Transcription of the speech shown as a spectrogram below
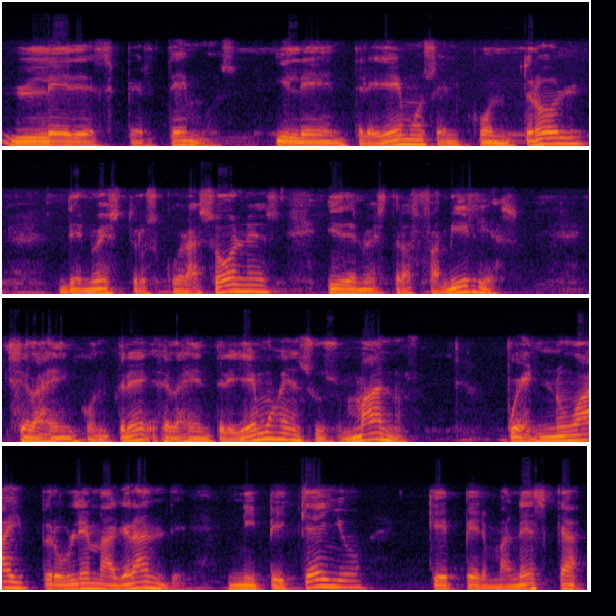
le despertemos y le entreguemos el control de nuestros corazones y de nuestras familias. Se las encontré, se las entreguemos en sus manos pues no hay problema grande ni pequeño que permanezca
